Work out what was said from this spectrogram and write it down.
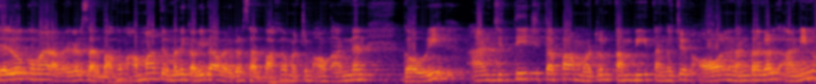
செல்வகுமார் அவர்கள் சார்பாகவும் அம்மா திருமதி கவிதா அவர்கள் சார்பாக மற்றும் அவங்க அண்ணன் கௌரி அண்ட் சித்தி சித்தப்பா மற்றும் தம்பி தங்கச்சி ஆல் நண்பர்கள் அண்ட்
